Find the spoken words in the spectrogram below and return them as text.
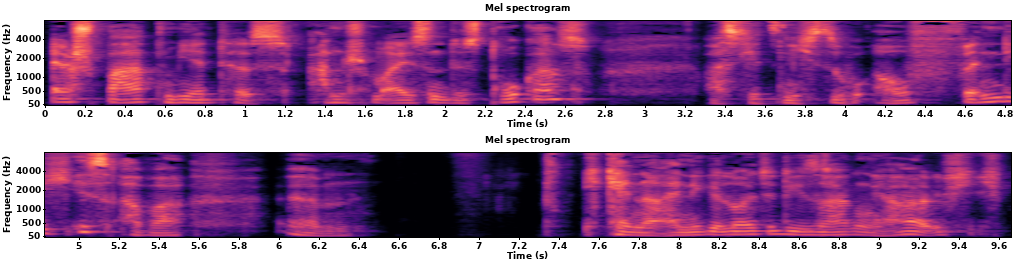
erspart mir das Anschmeißen des Druckers, was jetzt nicht so aufwendig ist, aber ähm, ich kenne einige Leute, die sagen, ja, ich, ich,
